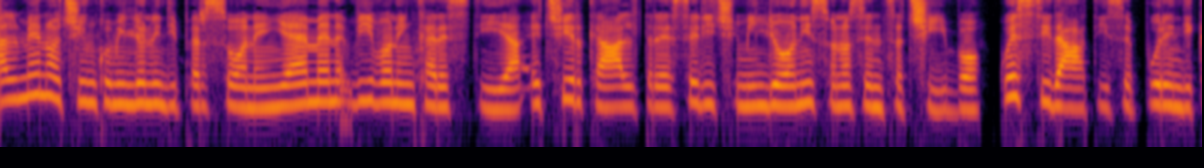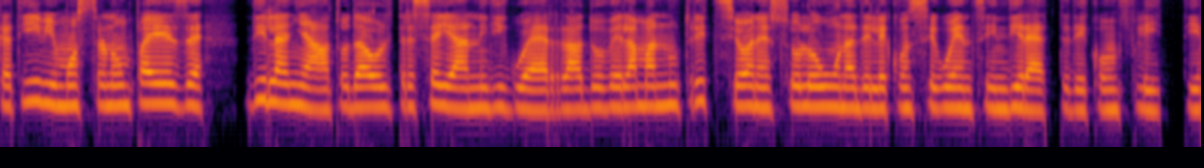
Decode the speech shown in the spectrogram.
Almeno 5 milioni di persone in Yemen vivono in carestia e circa altre 16 milioni sono senza cibo. Questi dati, seppur indicativi, mostrano un paese dilaniato da oltre sei anni di guerra, dove la malnutrizione è solo una delle conseguenze indirette dei conflitti.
